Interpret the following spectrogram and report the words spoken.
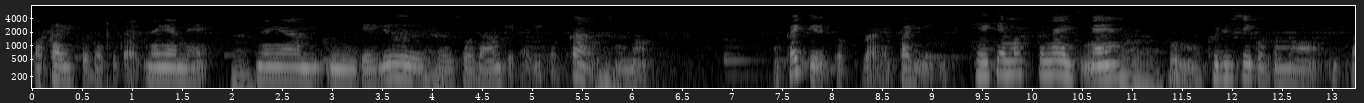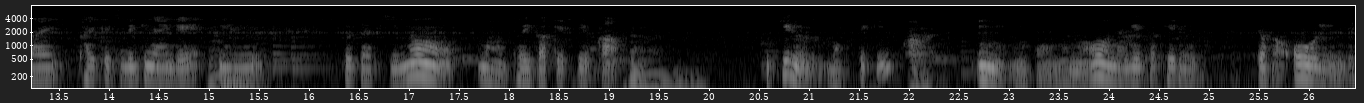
若い人たちが悩めうん。悩んでる、うん。そういう相談を受けたりとか、うん。その若いっていう時はやっぱり経験も少ないしね、そううん苦しいこともいっぱい解決できないでいる人たちの、まあ、問いかけっていうかうん。生きる目的？は意味みたいなのを投げかける人が多いんで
